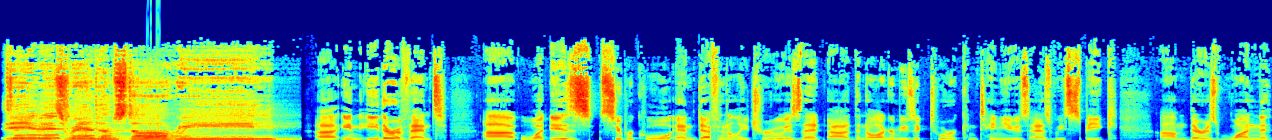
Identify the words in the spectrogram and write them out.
David's random story. Uh, in either event, uh, what is super cool and definitely true is that uh, the No Longer Music tour continues as we speak. Um, there is one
